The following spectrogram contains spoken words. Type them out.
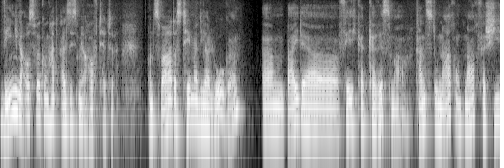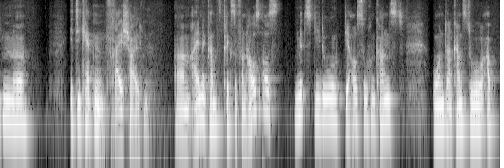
weniger Auswirkungen hat, als ich es mir erhofft hätte. Und zwar das Thema Dialoge. Ähm, bei der Fähigkeit Charisma kannst du nach und nach verschiedene Etiketten freischalten. Ähm, eine kannst, kriegst du von Haus aus mit, die du dir aussuchen kannst. Und dann kannst du ab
